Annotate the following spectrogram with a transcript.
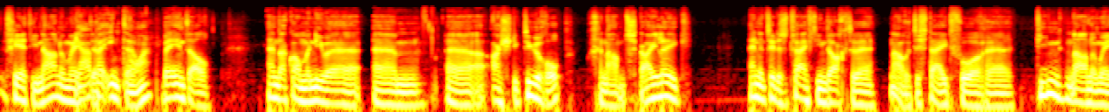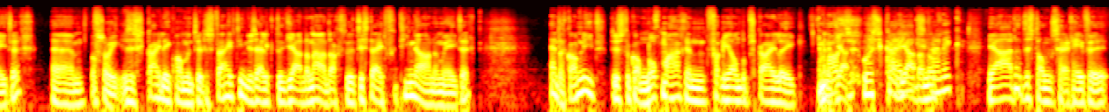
14 nanometer Ja, bij Intel, hè? bij Intel. En daar kwam een nieuwe ehm, eh, architectuur op, genaamd Skylake. En in 2015 dachten we, nou, het is tijd voor eh 10 nanometer. Ehm, of sorry, Skylake kwam in 2015, dus eigenlijk het jaar daarna dachten we, het is tijd voor 10 nanometer. En dat kwam niet. Dus er kwam nog maar een variant op Skylake. En Maar wat is- Skylake, Skylake? Ja, dat is dan, zij geven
